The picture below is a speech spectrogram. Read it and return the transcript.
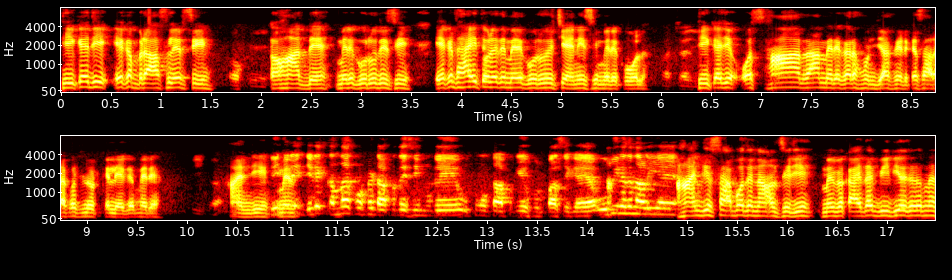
ਠੀਕ ਹੈ ਜੀ ਇੱਕ ਬ੍ਰਾਸਲੇਟ ਸੀ। ਓਕੇ। ਹੱਥ ਦੇ ਮੇਰੇ ਗੁਰੂ ਦੀ ਸੀ। ਇੱਕ 2.5 ਤੋਲੇ ਦੇ ਮੇਰੇ ਗੁਰੂ ਦੀ ਚੈਨੀ ਸੀ ਮੇਰੇ ਕੋਲ। ਅੱਛਾ ਜੀ। ਠੀਕ ਹੈ ਜੀ ਉਹ ਸਾਰਾ ਮੇਰੇ ਘਰ ਹੁੰਜਾ ਫੇੜ ਕੇ ਸਾਰਾ ਕੁਝ ਲੁੱਟ ਕੇ ਲੈ ਗਏ ਮੇਰੇ। ਹਾਂਜੀ ਮੈਂ ਜਿਹੜੇ ਜਿਹੜੇ ਕੰਧਾ ਕੋਠੇ ਟੱਪਦੇ ਸੀ ਮੁੰਡੇ ਉਤੋਂ ਟੱਪ ਕੇ ਹੋਰ ਪਾਸੇ ਗਏ ਆ ਉਹ ਵੀ ਇਹਨਾਂ ਦੇ ਨਾਲ ਹੀ ਆਏ ਆ? ਹਾਂਜੀ ਸਾਹਿਬ ਉਹਦੇ ਨਾਲ ਸੀ ਜੀ। ਮੈਂ ਬਕਾਇਦਾ ਵੀਡੀਓ ਜਦੋਂ ਮੈਂ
